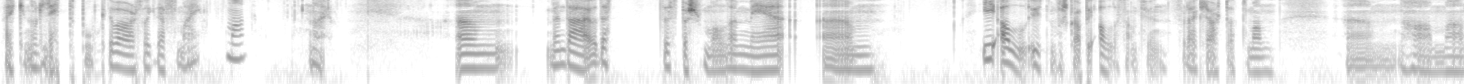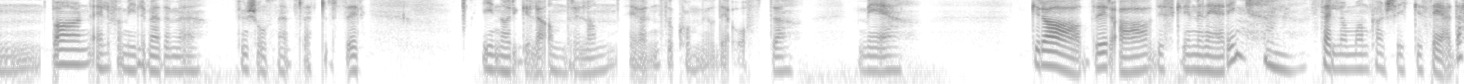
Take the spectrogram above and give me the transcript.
Det er ikke noe lett bok. Det var i hvert fall ikke det for meg. Nei. Nei. Um, men det er jo dette spørsmålet med um, i all, utenforskap i alle samfunn. For det er klart at man um, Har man barn eller familiemedlemmer med funksjonsnedsettelser i Norge eller andre land i verden, så kommer jo det ofte med grader av diskriminering. Mm. Selv om man kanskje ikke ser det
